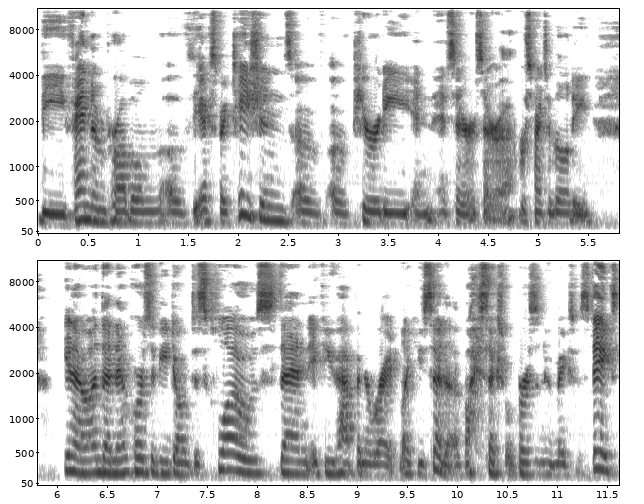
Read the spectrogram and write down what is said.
the fandom problem of the expectations of, of purity and et cetera et cetera respectability. You know and then of course if you don't disclose then if you happen to write like you said a bisexual person who makes mistakes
